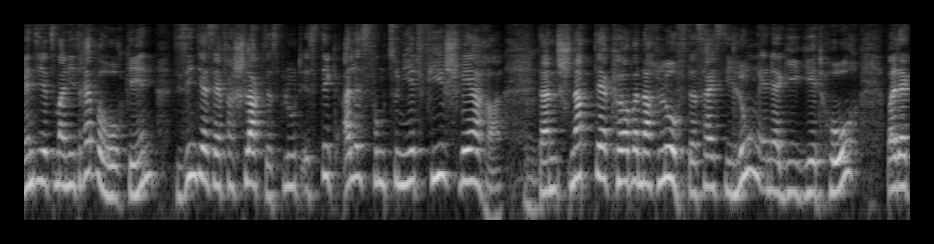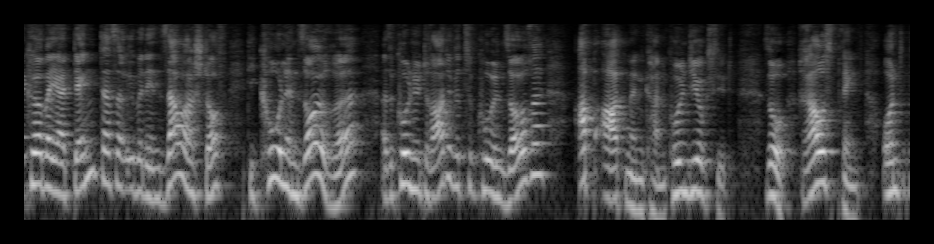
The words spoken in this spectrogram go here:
Wenn sie jetzt mal die Treppe hochgehen, sie sind ja sehr verschlackt, das Blut ist dick, alles funktioniert viel schwerer. Mhm. Dann schnappt der Körper nach Luft, das heißt, die Lungenenergie geht hoch, weil der Körper ja denkt, dass er über den Sauerstoff die Kohlensäure, also Kohlenhydrate wird zu Kohlensäure, abatmen kann, Kohlendioxid, so, rausbringt. Und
